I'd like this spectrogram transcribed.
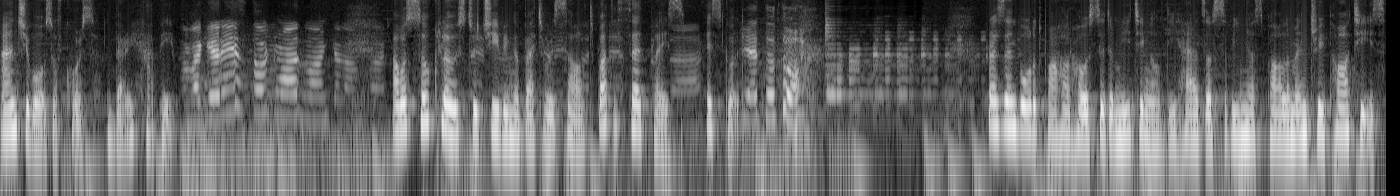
And she was, of course, very happy. I was so close to achieving a better result, but third place is good. President Borut Pahor hosted a meeting of the heads of Slovenia's parliamentary parties.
